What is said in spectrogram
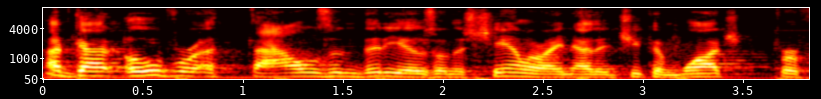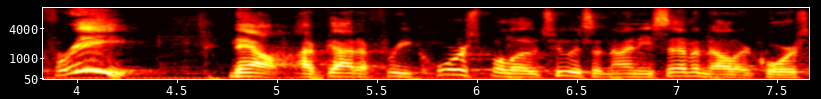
I've got over a thousand videos on this channel right now that you can watch for free now I've got a free course below too. It's a $97 course.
